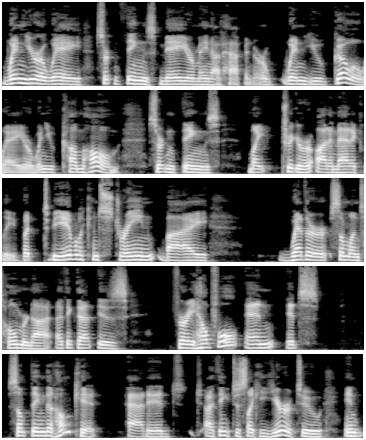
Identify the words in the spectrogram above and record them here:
when you're away, certain things may or may not happen. Or when you go away or when you come home, certain things might trigger automatically. But to be able to constrain by whether someone's home or not, I think that is very helpful. And it's something that HomeKit added, I think just like a year or two in,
